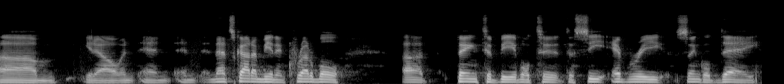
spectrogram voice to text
um, you know, and and and, and that's got to be an incredible uh, thing to be able to to see every single day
